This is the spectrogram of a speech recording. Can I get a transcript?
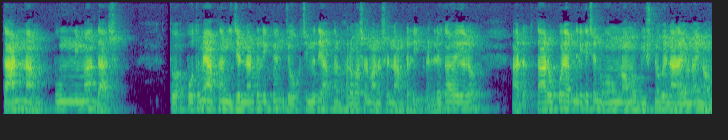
তার নাম পূর্ণিমা দাস। তো প্রথমে আপনার নিজের নামটা লিখবেন, যোগ চিহ্ন দিয়ে আপনার ভালোবাসার মানুষের নামটা লিখবেন। লেখা হয়ে গেল আর তার উপরে আপনি লিখেছেন, ওং নম বিষ্ণবে নারায়ণায় নম।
